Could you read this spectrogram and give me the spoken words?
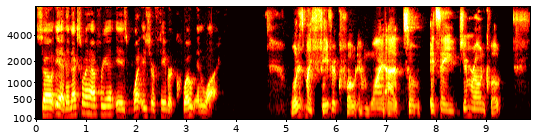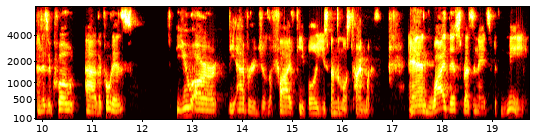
So yeah, the next one I have for you is what is your favorite quote and why? What is my favorite quote and why? Uh, so it's a Jim Rohn quote, and as a quote, uh, the quote is, "You are the average of the five people you spend the most time with. And why this resonates with me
